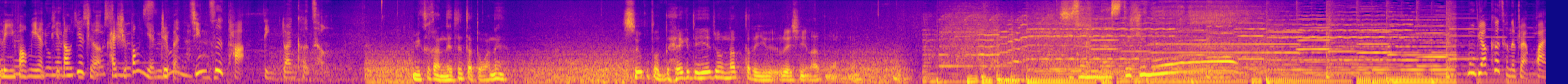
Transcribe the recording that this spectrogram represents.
另一方面铁道业者开始放眼日本金字塔顶端客层。3日間寝てたとかね、そういうこと平気で言えるようになったら嬉しいなと思う。自然が素敵ね。 目标客层的转换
